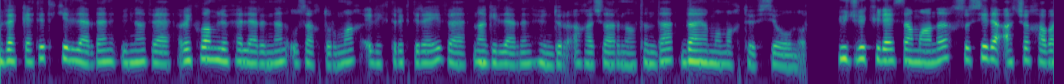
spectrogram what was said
müvəqqəti tikililərdən, bina və reklam lövhələrindən uzaq durmaq, elektrik dirəyi və naqillərinin hündür ağacların altında dayanmamaq tövsiyə olunur. Güclü külək zamanı xüsusilə açıq hava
